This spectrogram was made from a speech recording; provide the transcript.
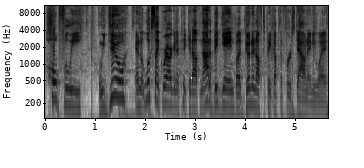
Hopefully. And we do, and it looks like we are going to pick it up. Not a big gain, but good enough to pick up the first down anyway.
